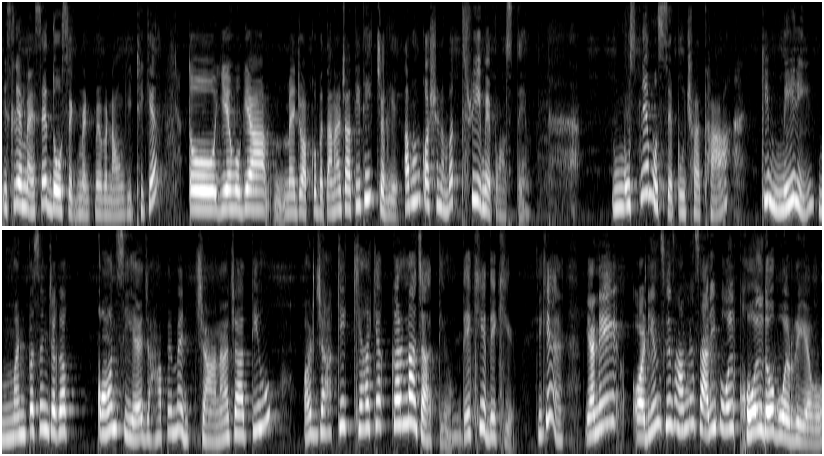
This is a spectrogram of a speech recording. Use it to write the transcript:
इसलिए मैं इसे दो सेगमेंट में बनाऊँगी, ठीक है? तो ये हो गया मैं जो आपको बताना चाहती थी। चलिए, अब हम क्वेश्चन नंबर थ्री में पहुँचते हैं। उसने मुझसे पूछा था कि मेरी मनपसंद जगह कौन सी है जहाँ पे मैं जाना चाहती हूँ और जाके क्या क्या करना चाहती हूँ? देखिए देखिए, ठीक है? यानी ऑडियंस के सामने सारी पोल खोल दो बोल रही है वो,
